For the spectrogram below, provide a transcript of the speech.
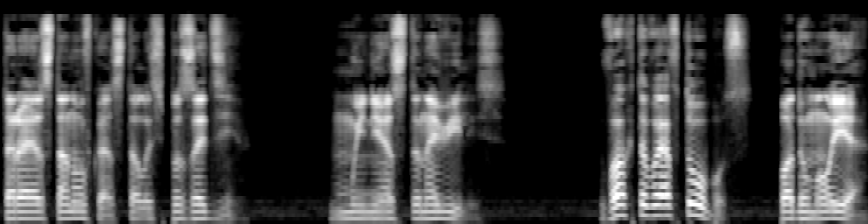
Вторая остановка осталась позади. Мы не остановились. «Вахтовый автобус», — подумал я.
